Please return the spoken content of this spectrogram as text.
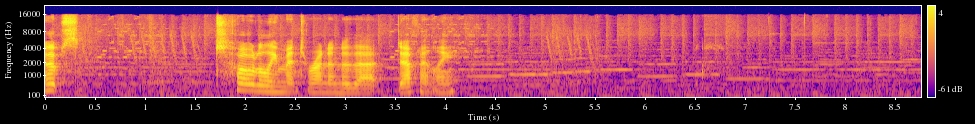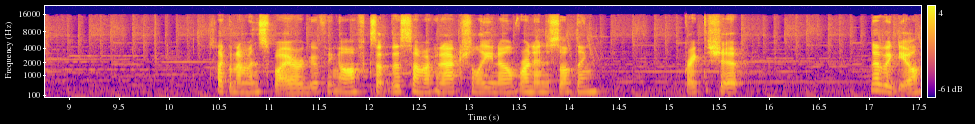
Oops. Totally meant to run into that, definitely. It's like when I'm in Spire goofing off, except this time I can actually, you know, run into something. Break the ship. No big deal.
